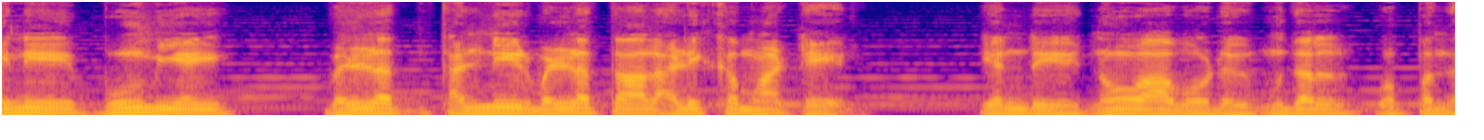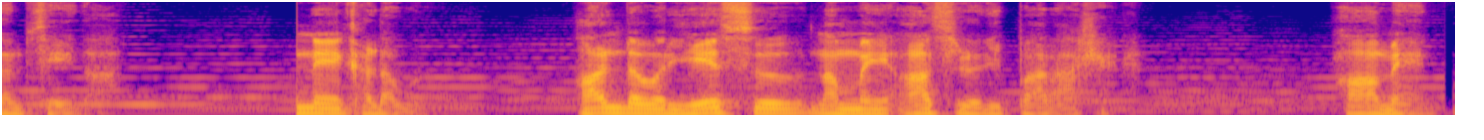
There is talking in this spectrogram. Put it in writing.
இனி பூமியை வெள்ள தண்ணீர் வெள்ளத்தால் அழிக்க மாட்டேன். என்று நோவாவோடு முதல் ஒப்பந்தம் செய்தார். என்னே கடவுள் ஆண்டவர் இயேசு நம்மை ஆசீர்வதிப்பாராக. ஆமேன்.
